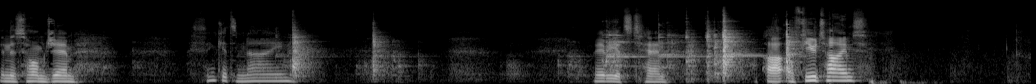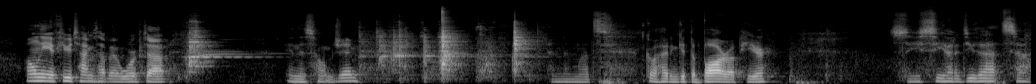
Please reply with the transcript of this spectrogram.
in this home gym. I think it's nine, maybe it's 10. Uh, a few times, only a few times have I worked out in this home gym. And then let's go ahead and get the bar up here. So you see how to do that. So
